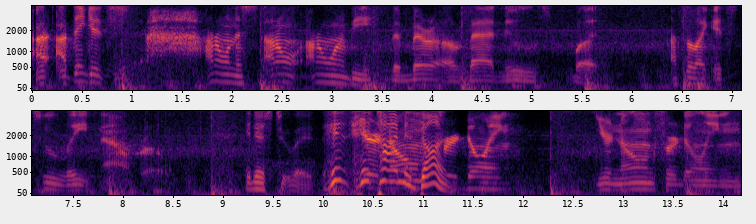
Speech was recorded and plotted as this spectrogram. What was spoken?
I I think it's. I don't want to. I don't. I don't want to be the bearer of bad news, but I feel like it's too late now, bro. It is too late. His his You're time is done. For doing, you're known for doing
